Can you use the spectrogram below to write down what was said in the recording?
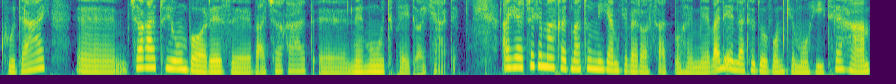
کودک چقدر توی اون بارزه و چقدر نمود پیدا کرده. اگرچه که من خدمتون میگم که وراست مهمه ولی علت دوم که محیطه هم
